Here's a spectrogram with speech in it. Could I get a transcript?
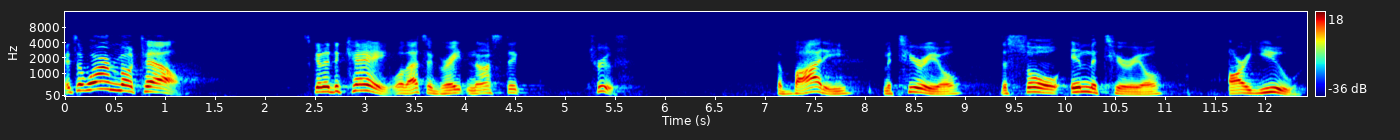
It's a worm motel. It's going to decay. Well, that's a great Gnostic truth. The body, material, the soul, immaterial, are you.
